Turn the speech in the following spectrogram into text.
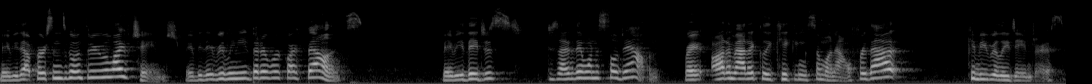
Maybe that person's going through a life change. Maybe they really need better work life balance. Maybe they just decided they want to slow down, right? Automatically kicking someone out for that can be really dangerous.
